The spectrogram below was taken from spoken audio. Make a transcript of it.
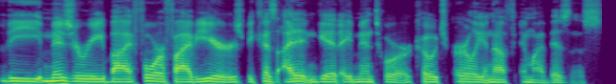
the misery by four or five years because I didn't get a mentor or coach early enough in my business.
